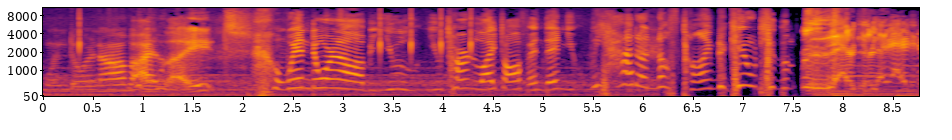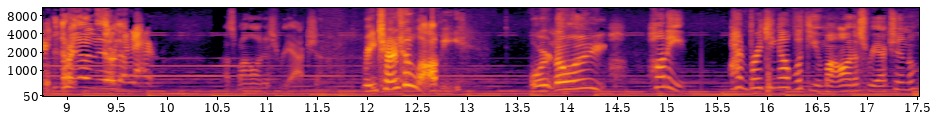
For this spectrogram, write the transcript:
One doorknob, I light. when doorknob, you you turn light off, and then you. We had enough time to kill you. That's my honest reaction. Return to lobby. Fortnite. Honey, I'm breaking up with you. My honest reaction. Uh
